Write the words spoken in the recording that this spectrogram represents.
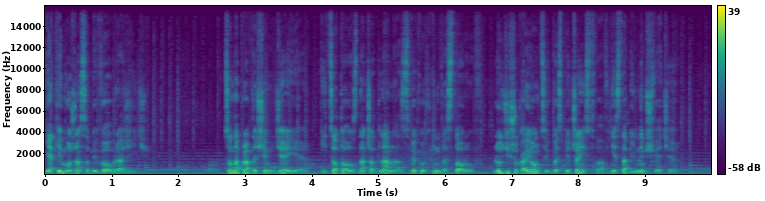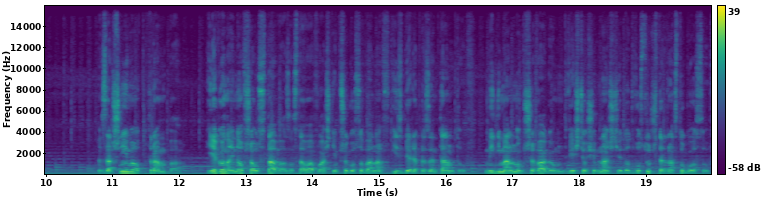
jakie można sobie wyobrazić co naprawdę się dzieje i co to oznacza dla nas, zwykłych inwestorów, ludzi szukających bezpieczeństwa w niestabilnym świecie. Zacznijmy od Trumpa. Jego najnowsza ustawa została właśnie przegłosowana w Izbie Reprezentantów minimalną przewagą 218 do 214 głosów.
